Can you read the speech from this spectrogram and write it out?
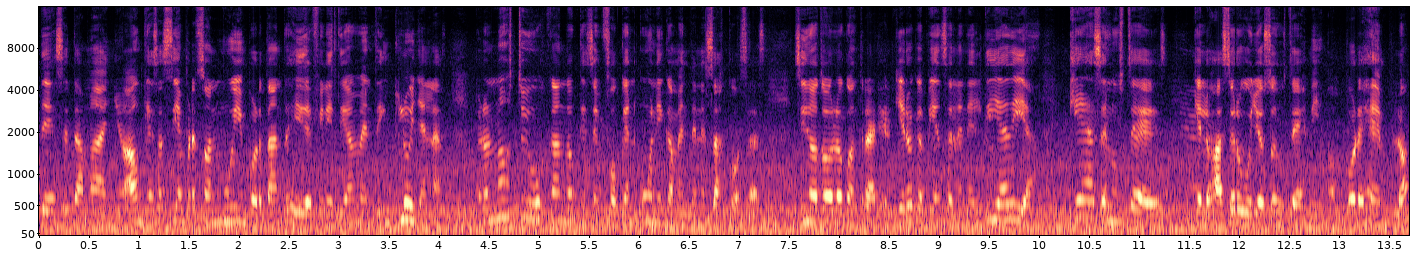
de ese tamaño, aunque esas siempre son muy importantes y definitivamente incluyenlas, pero no estoy buscando que se enfoquen únicamente en esas cosas, sino todo lo contrario. Quiero que piensen en el día a día, ¿qué hacen ustedes que los hace orgullosos de ustedes mismos? Por ejemplo,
